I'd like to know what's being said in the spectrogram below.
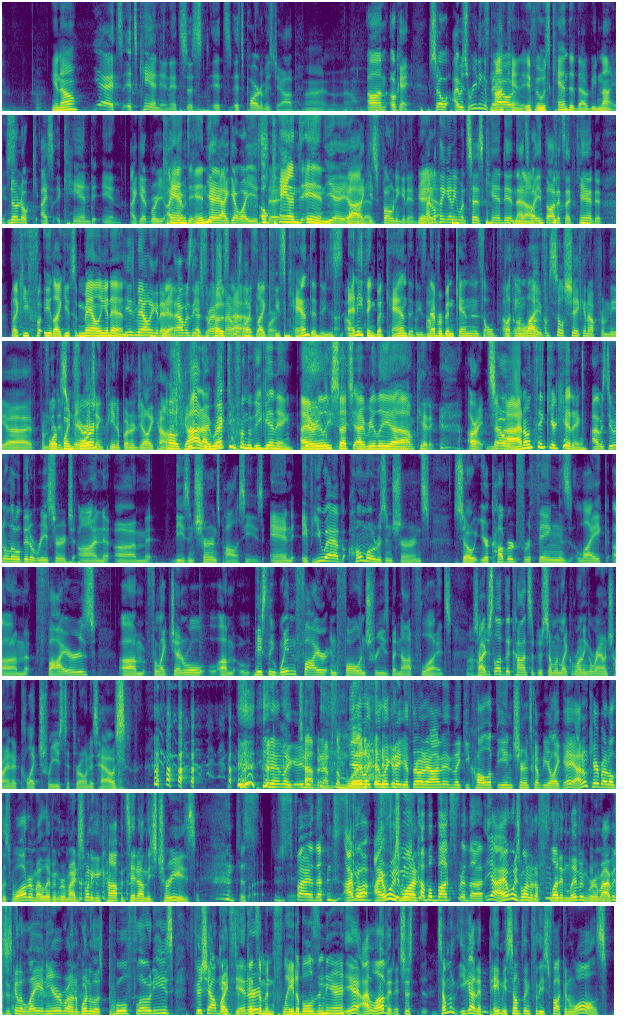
You know. yeah, it's it's canon. It's just it's it's part of his job. I don't know. Um. Okay. So I was reading It's about. not candid. If it was candid, that would be nice. No, no, I s- canned in. I get where you Canned I get, in? Yeah, yeah, I get why you Oh, said. canned in. Yeah, yeah, Got like it. he's phoning it in. Yeah, I don't yeah. think anyone says canned in. That's No. why you thought it said candid. like he, he like he's mailing it in. He's mailing it in. Yeah, That was the as expression opposed- I was I was like, for. he's candid. He's anything but candid. He's never been candid in his whole fucking I'm, life. I'm still shaking up from the uh from 4.4? the disparaging peanut butter and jelly comments. oh. God, I wrecked you from the beginning. I really such. I really. Uh, I'm kidding. All right, so I don't think you're kidding. I was doing a little bit of research on um, these insurance policies, and if you have homeowners insurance, so you're covered for things like um, fires, um, for like general, um, basically wind, fire, and fallen trees, but not floods. So Uh-huh. I just love the concept of someone like running around trying to collect trees to throw in his house. you know, like Chopping up some wood. Yeah, like they're looking at you're throwing it on, and like you call up the insurance company. You're like, "Hey, I don't care about all this water in my living room. I just want to get compensated on these trees." Just, just fire them. Just I give- I just always want- a couple bucks for the. Yeah, I always wanted a flooded living room. I was just gonna lay in here on one of those pool floaties, fish out my Get, dinner. get some inflatables in here. Yeah, I love it. It's just someone you got to pay me something for these fucking walls.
